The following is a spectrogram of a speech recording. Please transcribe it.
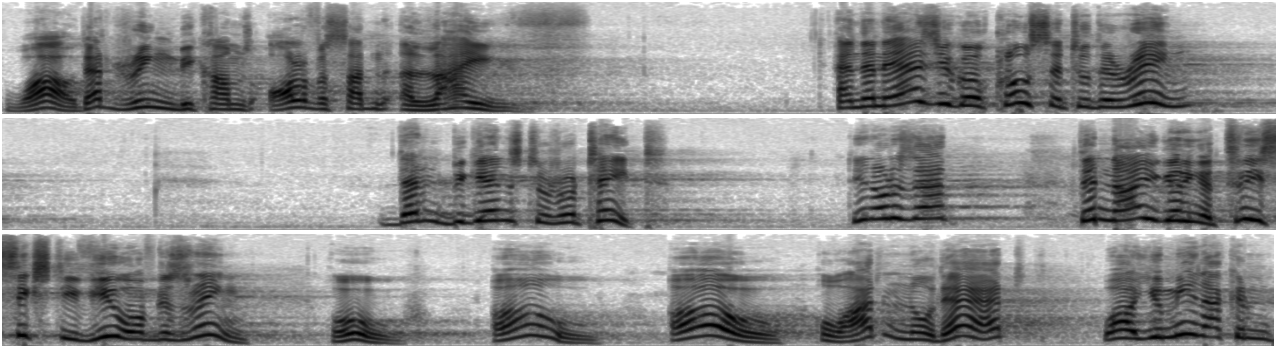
Wow, that ring becomes all of a sudden alive. And then as you go closer to the ring, then it begins to rotate. Do you notice that? Then now you're getting a 360 view of this ring. Oh, oh, oh, oh, I didn't know that. Wow, you mean I can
